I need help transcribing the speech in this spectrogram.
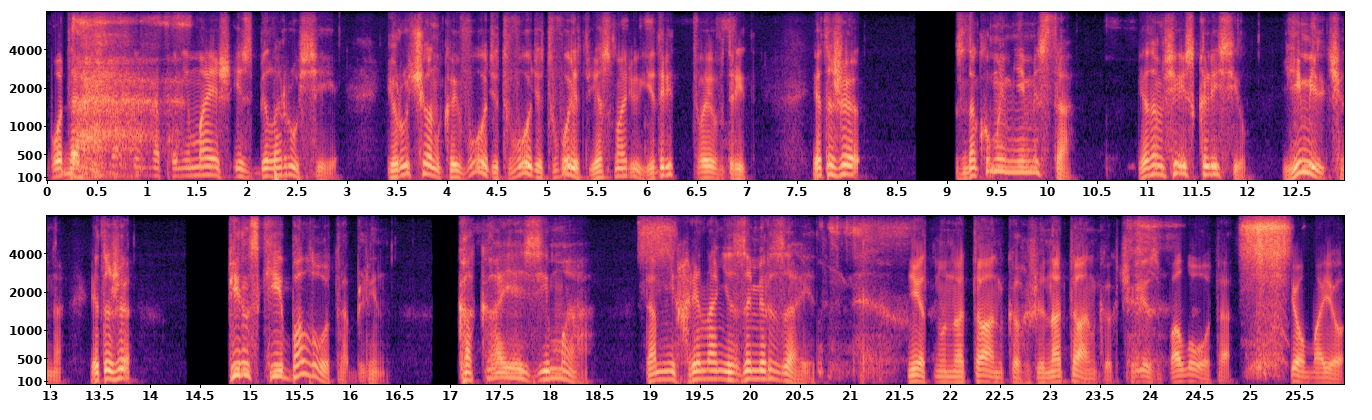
Вот да. обязательно, понимаешь, из Белоруссии. И ручонкой водит, водит, водит. Я смотрю, ядрит твою вдрит. Это же знакомые мне места. Я там все исколесил. Емельчина. Это же Пинские болота, блин. Какая зима. Там ни хрена не замерзает. Нет, ну на танках же, на танках, через болото. Все мое.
